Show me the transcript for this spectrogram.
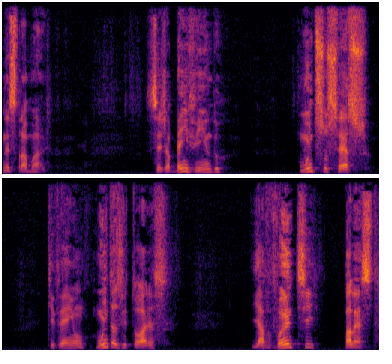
nesse trabalho. Seja bem-vindo, muito sucesso, que venham muitas vitórias e avante palestra.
